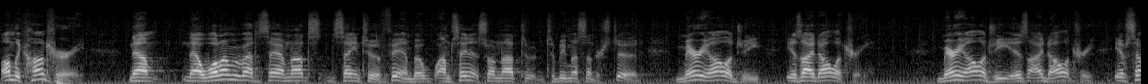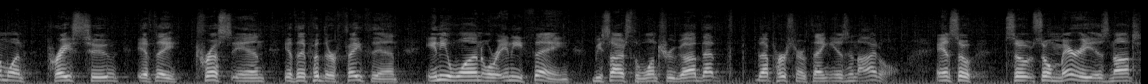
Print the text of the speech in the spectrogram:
On the contrary. Now, now, what I'm about to say, I'm not saying to offend, but I'm saying it so I'm not to, to be misunderstood. Mariology is idolatry. Mariology is idolatry. If someone prays to, if they trust in, if they put their faith in anyone or anything besides the one true God, that, that person or thing is an idol. And so, so, so Mary is not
